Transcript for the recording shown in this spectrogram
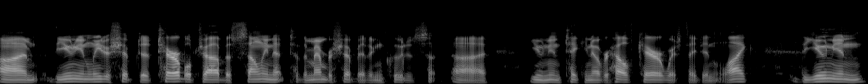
um, the union leadership did a terrible job of selling it to the membership. It included uh, union taking over healthcare, which they didn't like. The union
